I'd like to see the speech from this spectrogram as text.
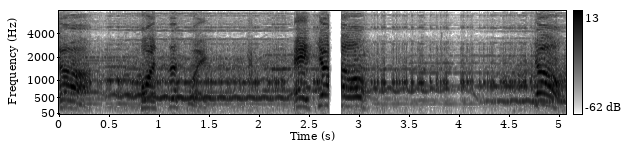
Yeah, points this way. Hey, Joe! Joe!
